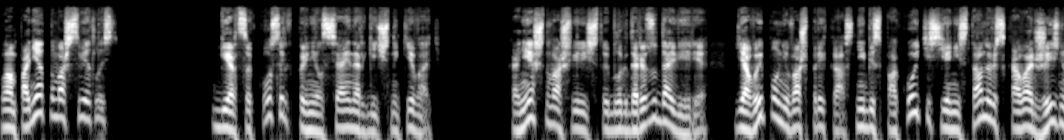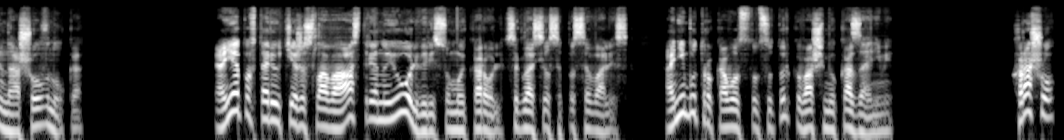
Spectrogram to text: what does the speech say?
Вам понятна ваша светлость?» Герцог Осрик принялся энергично кивать. «Конечно, Ваше Величество, и благодарю за доверие. Я выполню ваш приказ. Не беспокойтесь, я не стану рисковать жизнью нашего внука». «А я повторю те же слова Астриану и Ольверису, мой король», — согласился Пасевалис. «Они будут руководствоваться только вашими указаниями». «Хорошо», —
